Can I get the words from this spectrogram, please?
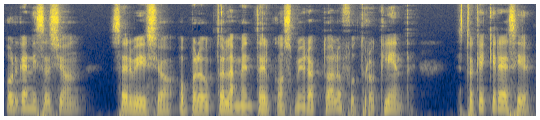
organización, servicio o producto de la mente del consumidor actual o futuro cliente. ¿Esto qué quiere decir?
